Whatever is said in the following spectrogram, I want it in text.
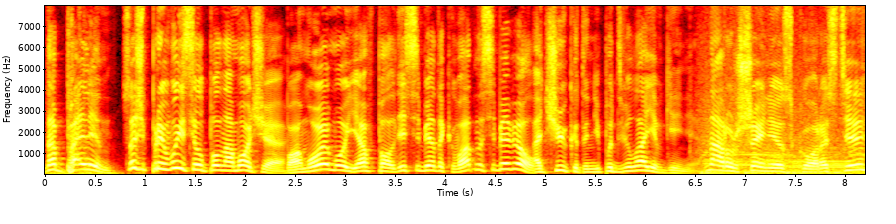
Да блин, значит превысил полномочия. По-моему, я вполне себе адекватно себя вел. А чуйка-то не подвела Евгения. Нарушение скорости.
